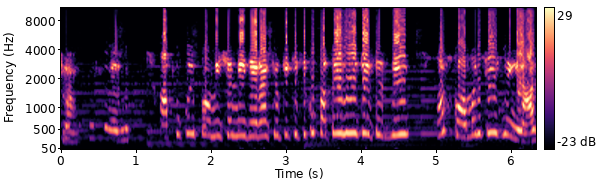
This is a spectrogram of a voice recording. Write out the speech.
शहर में आपको कोई परमिशन नहीं दे रहा क्योंकि किसी को पता ही नहीं कि एस बहुत कॉमन चीज़ नहीं है। आज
